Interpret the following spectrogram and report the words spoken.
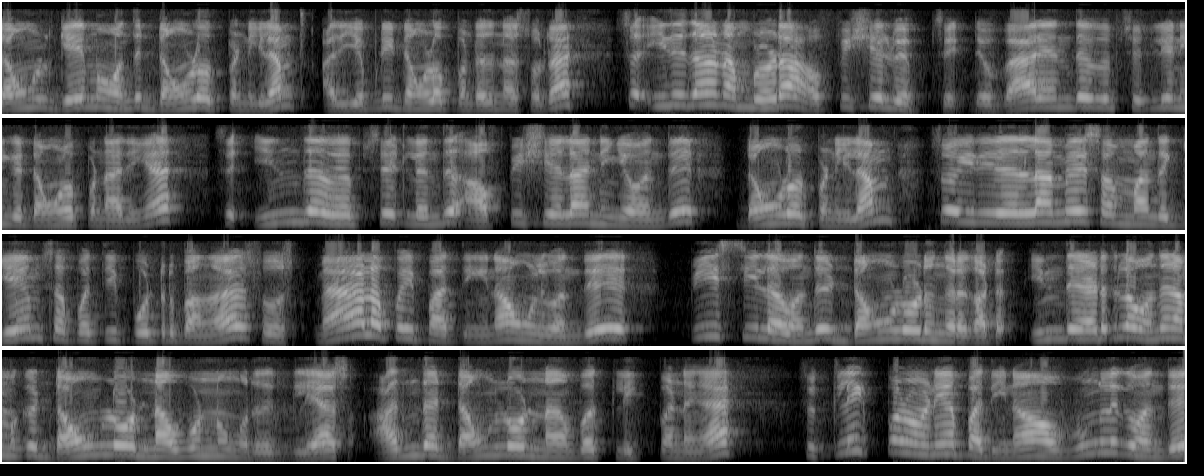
டவுன் கேமை வந்து டவுன்லோட் பண்ணிக்கலாம் அது எப்படி டவுன்லோட் பண்ணுறது நான் சொல்கிறேன் ஸோ இதுதான் நம்மளோட அஃபிஷியல் வெப்சைட் வேறு எந்த வெப்சைட்லையும் நீங்கள் டவுன்லோட் பண்ணாதீங்க. ஸோ இந்த வெப்சைட்லேருந்து அஃபிஷியலாக நீங்கள் வந்து டவுன்லோட் பண்ணிக்கலாம் ஸோ இது எல்லாமே சம் அந்த கேம்ஸை பற்றி போட்டிருப்பாங்க. ஸோ மேலே போய் பார்த்தீங்கன்னா உங்களுக்கு வந்து பிசியில் வந்து டவுன்லோடுங்கிற காட்டும். இந்த இடத்துல வந்து நமக்கு டவுன்லோட் நவ்வுங்கிறது இருக்கு இல்லையா? அந்த டவுன்லோட் நவ்வை கிளிக் பண்ணுங்கள் ஸோ கிளிக் பண்ண உடனே பார்த்தீங்கன்னா உங்களுக்கு வந்து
